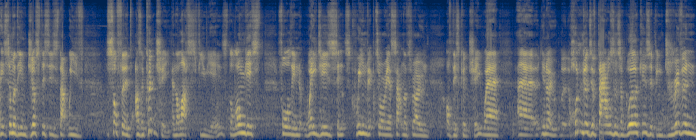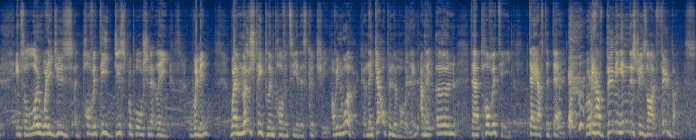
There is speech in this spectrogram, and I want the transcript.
it's some of the injustices that we've suffered as a country in the last few years, the longest fall in wages since Queen Victoria sat on the throne of this country, where uh, you know, hundreds of thousands of workers have been driven into low wages and poverty disproportionately women, where most people in poverty in this country are in work and they get up in the morning and they earn their poverty day after day. where we have booming industries like food banks.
